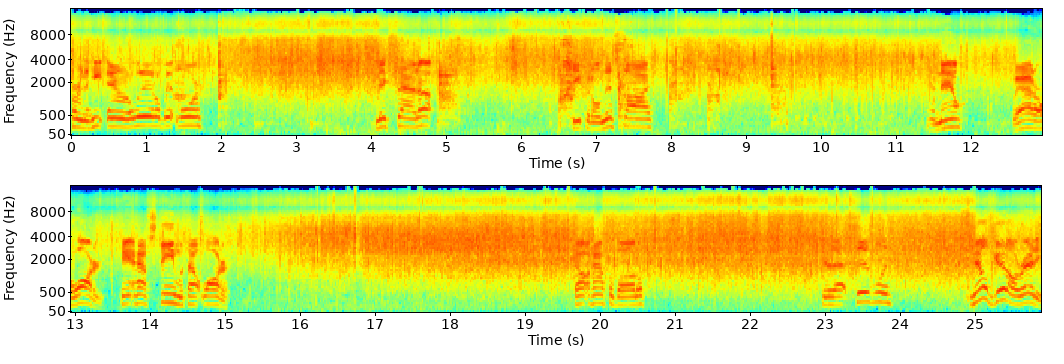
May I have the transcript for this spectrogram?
Turn the heat down a little bit more. Mix that up. Keep it on this side. And now we add our water. Can't have steam without water. About half a bottle. Hear that sizzling? Smells good already.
